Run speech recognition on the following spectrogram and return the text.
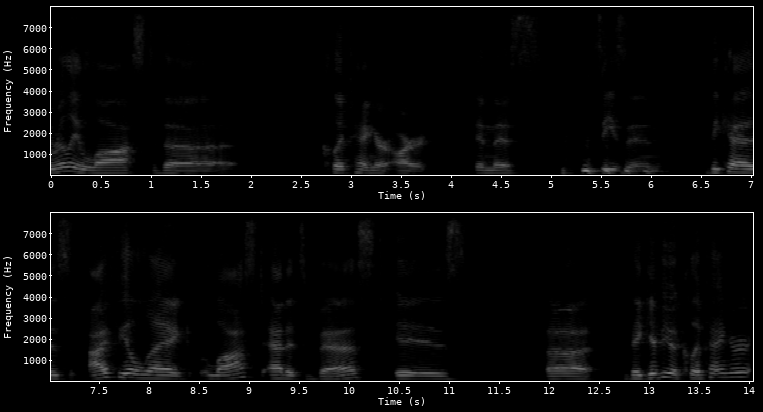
really lost the cliffhanger art in this season because I feel like Lost at its best is uh they give you a cliffhanger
